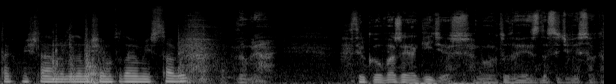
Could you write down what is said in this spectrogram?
tak myślałem, że będę musiał tutaj umiejscowić. Dobra. Tylko uważaj jak idziesz, bo tutaj jest dosyć wysoko.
